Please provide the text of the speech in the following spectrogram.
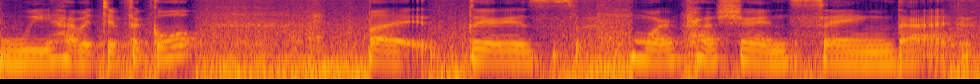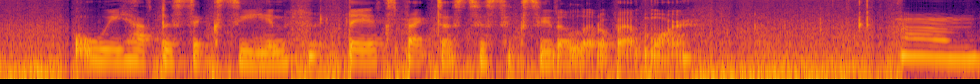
we have it difficult, but there is more pressure in saying that we have to succeed. They expect us to succeed a little bit more. Um,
